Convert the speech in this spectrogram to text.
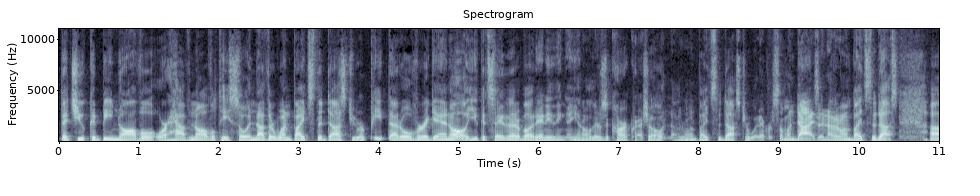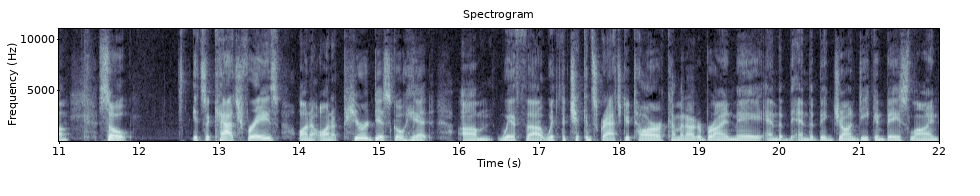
that you could be novel or have novelty. So another one bites the dust. You repeat that over again. Oh, you could say that about anything. You know, there's a car crash. Oh, another one bites the dust or whatever. Someone dies. Another one bites the dust. Um, so it's a catchphrase on a, on a pure disco hit um, with uh, with the chicken scratch guitar coming out of Brian May and the and the big John Deacon bass line.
